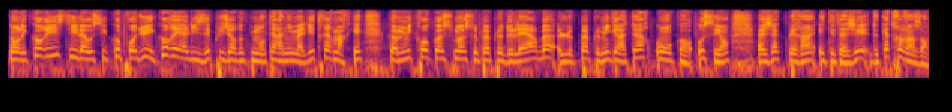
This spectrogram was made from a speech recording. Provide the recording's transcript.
dans Les choristes. Il a aussi coproduit et co-réalisé plusieurs documentaires animaliers très remarqués comme Microcosmos, le peuple de l'herbe, le peuple migrateur ou encore Océan. Jacques Perrin était âgé de 80 ans.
